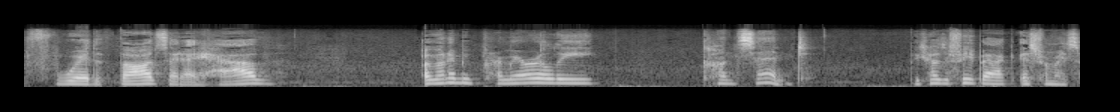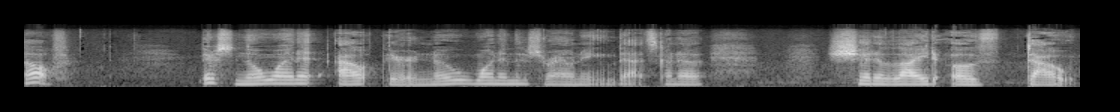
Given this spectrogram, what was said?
for the thoughts that I have are going to be primarily consent because the feedback is for myself. There's no one out there, no one in the surrounding that's to shed a light of doubt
